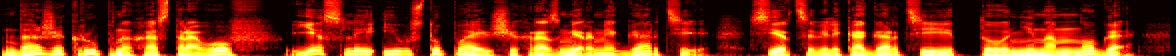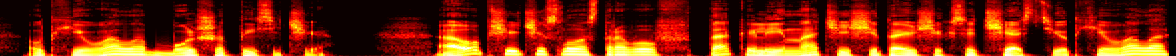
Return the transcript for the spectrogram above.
Даже крупных островов, если и уступающих размерами Гартии, сердце Великогартии, то не намного, у Тхивала больше тысячи. А общее число островов, так или иначе считающихся частью Тхивала,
